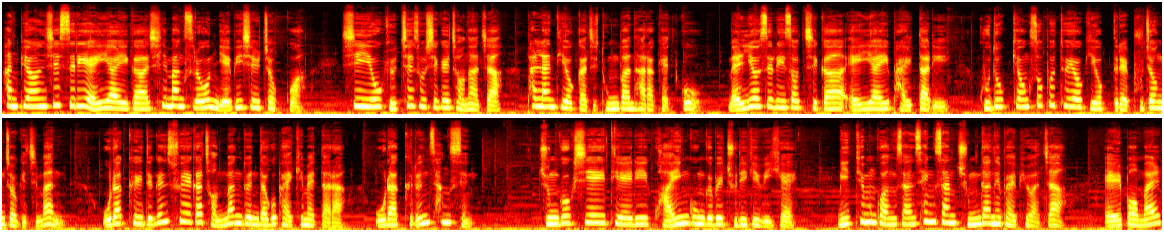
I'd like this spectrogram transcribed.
한편 C3AI가 실망스러운 예비 실적과 CEO 교체 소식을 전하자 팔란티어까지 동반 하락했고 멜리어스 리서치가 AI 발달이 구독형 소프트웨어 기업들의 부정적이지만 오라클 등은 수혜가 전망된다고 밝힘에 따라 오라클은 상승. 중국 CATL이 과잉 공급을 줄이기 위해 리튬 광산 생산 중단을 발표하자 앨범알,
